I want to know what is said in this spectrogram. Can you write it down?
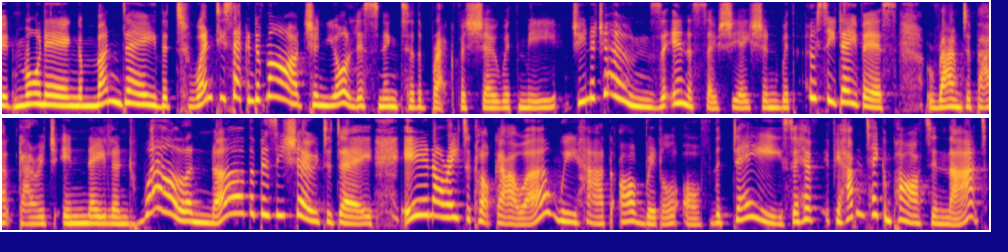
Good morning, Monday, the 22nd of March, and you're listening to The Breakfast Show with me, Gina Jones, in association with OC Davis, Roundabout Garage in Neyland. Well, another busy show today. In our 8 o'clock hour, we had our riddle of the day. So if, if you haven't taken part in that,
